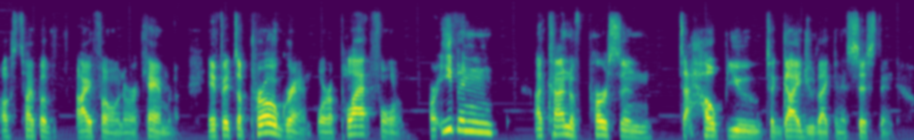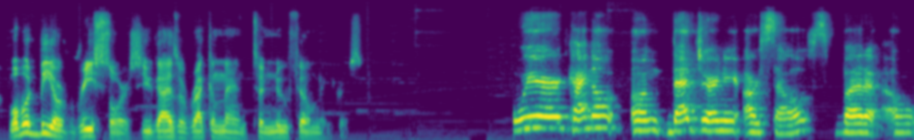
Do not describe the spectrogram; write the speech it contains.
a type of iphone or a camera. If it's a program or a platform or even a kind of person to help you to guide you like an assistant what would be a resource you guys would recommend to new filmmakers? We're kind of on that journey ourselves but uh,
